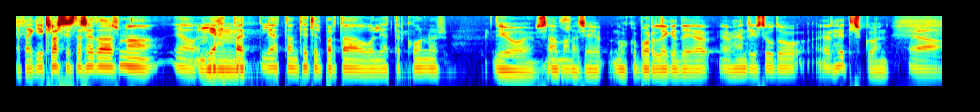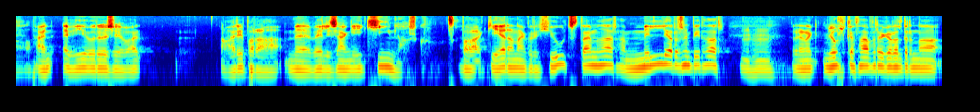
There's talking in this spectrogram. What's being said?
Er það ekki klassist að setja það svona já, Mhm. létta, léttan titilbarda og léttar konur jú, Saman. það sé nokkuð borðleikandi ef, ef Henry Cejudo er heill sko en, Já, en ef ég verið þessi var, var ég bara með Veli Sang í Kína sko. Bara að gera hann einhverju hjút stæmi þar það er milljar sem býr þar. Mm -hmm. reyna að mjólka það frekar heldur en að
